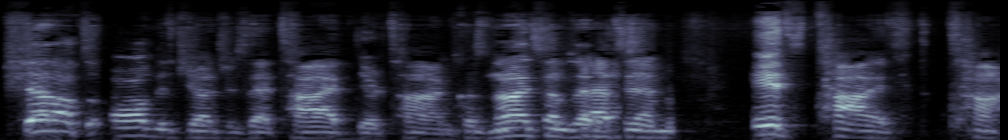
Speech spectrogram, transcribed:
Shout out to all the judges that tied their time because nine times out of ten, it's tied time.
